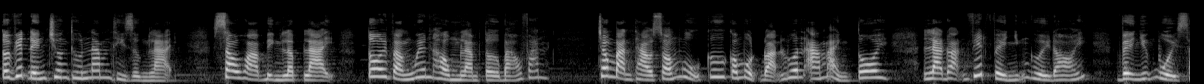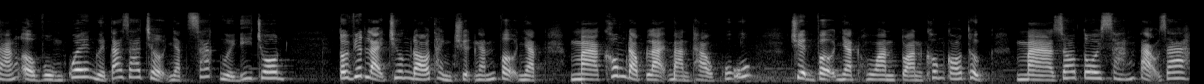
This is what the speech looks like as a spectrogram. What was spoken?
Tôi viết đến chương thứ 5 thì dừng lại. Sau hòa bình lập lại, tôi và Nguyên Hồng làm tờ báo văn. Trong bản thảo xóm ngụ cư có một đoạn luôn ám ảnh tôi là đoạn viết về những người đói, về những buổi sáng ở vùng quê người ta ra chợ nhặt xác người đi chôn. Tôi viết lại chương đó thành chuyện ngắn vợ nhặt mà không đọc lại bản thảo cũ. Chuyện vợ nhặt hoàn toàn không có thực mà do tôi sáng tạo ra.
